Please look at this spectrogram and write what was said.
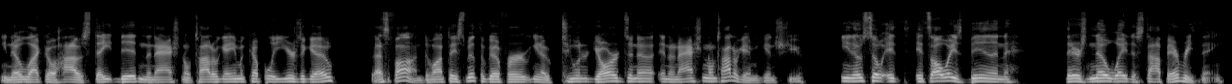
you know, like Ohio State did in the national title game a couple of years ago. That's fine. DeVonta Smith will go for, you know, 200 yards in a, in a national title game against you you know so it's it's always been there's no way to stop everything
